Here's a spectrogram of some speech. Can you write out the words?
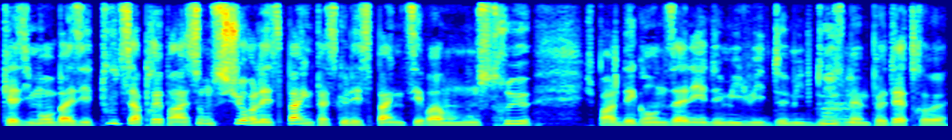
quasiment baser toute sa préparation sur l'Espagne parce que l'Espagne, c'est vraiment monstrueux. Je parle des grandes années 2008, 2012, même peut-être. Euh,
